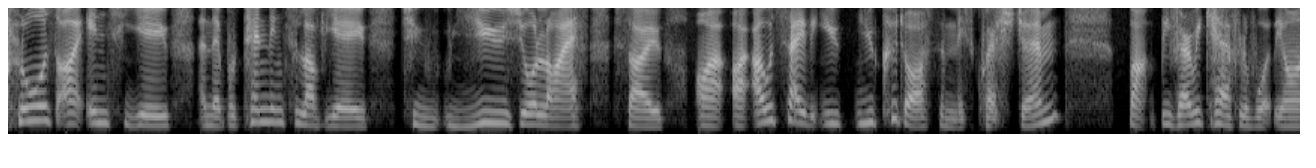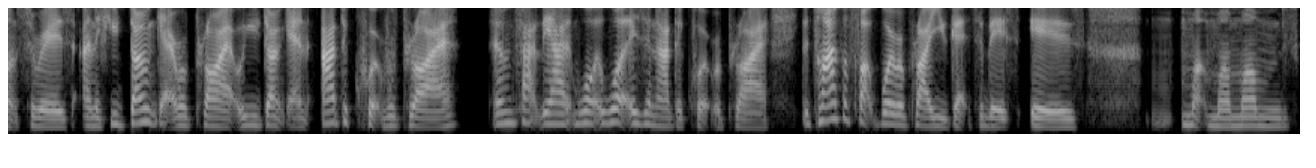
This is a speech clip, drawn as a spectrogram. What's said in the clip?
claws are into you and they're pretending to love you to use your life. So I, I would say that you you could ask them this question, but be very careful of what the answer is. And if you don't get a reply or you don't get an adequate reply, in fact, the what what is an adequate reply? The type of fuckboy reply you get to this is, my mum's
